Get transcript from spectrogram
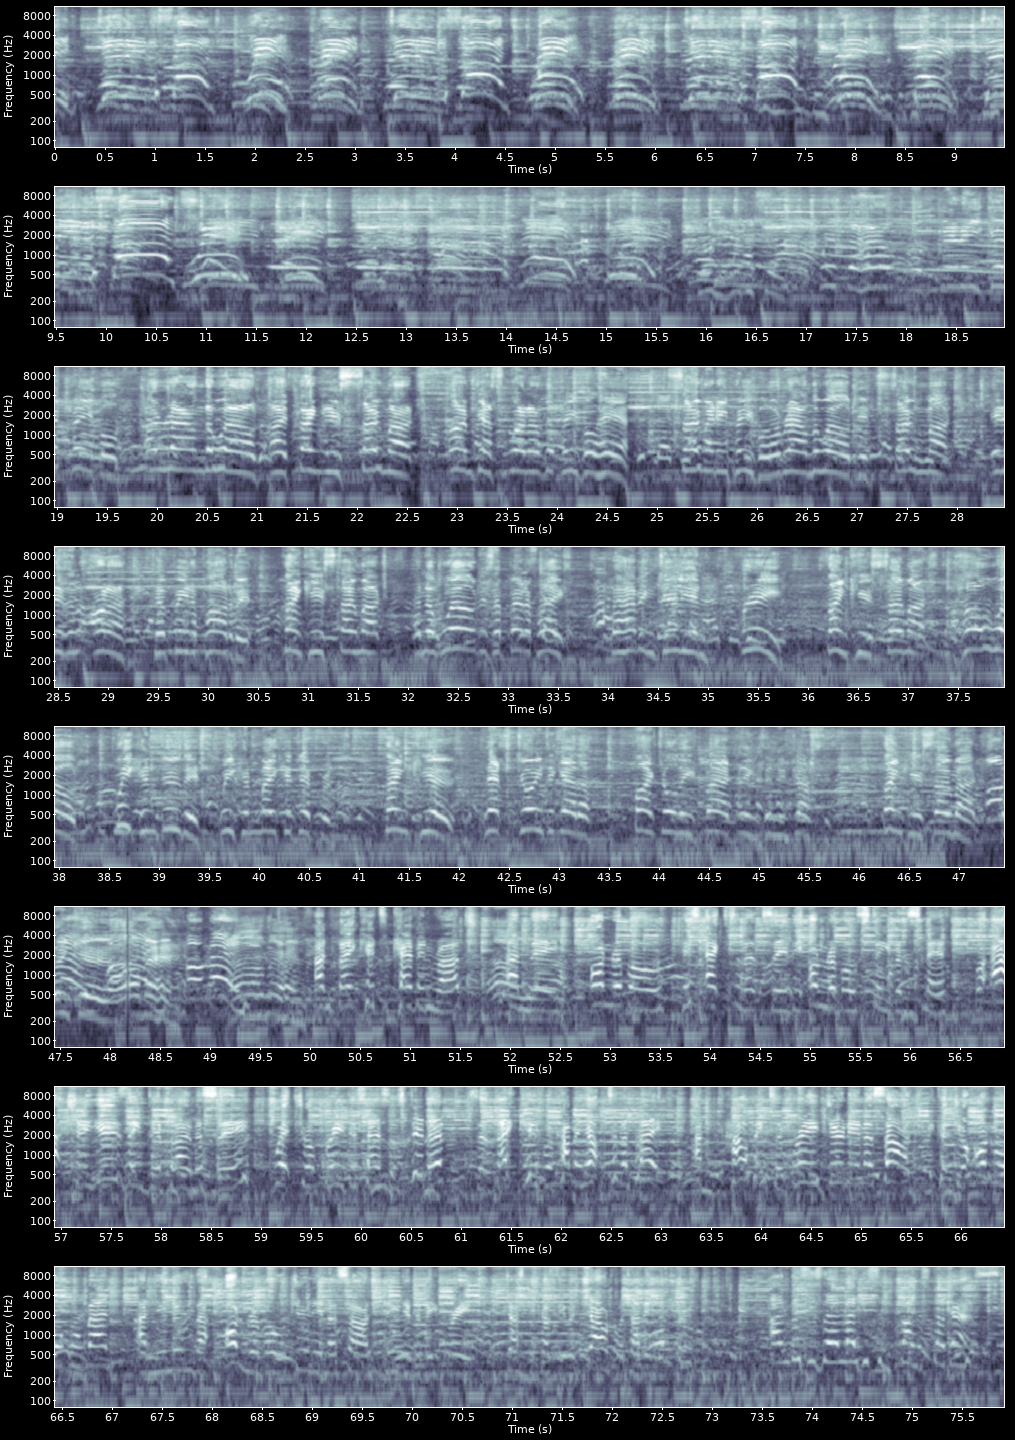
freed Julian Assange! World, I thank you so much. I'm just one of the people here. So many people around the world did so much. It is an honour to have been a part of it. Thank you so much. And the world is a better place for having Julian free. Thank you so much. The whole world. We can do this. We can make a difference. Thank you. Let's join together, fight all these bad things and injustice. Thank you so much. Thank you. Amen. Amen! And thank you to Kevin Rudd and the Honourable, His Excellency, the Honourable Stephen Smith for actually using diplomacy, which your predecessors didn't. So thank you for coming up to the plate and helping to free Julian Assange because you're honourable men and you knew that Honourable Julian Assange needed to be free just because he was jailed for telling the truth. And this is their legacy, thanks, Debbie. Yes.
